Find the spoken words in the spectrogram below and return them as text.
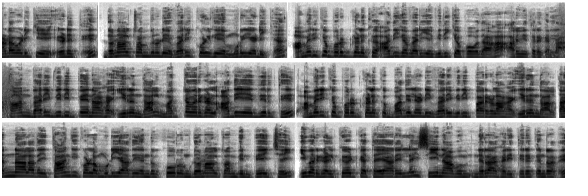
நடவடிக்கையை எடுத்து டொனால்ட் ட்ரம்பின் ட்ரம்பினுடைய வரி கொள்கையை முறியடிக்க அமெரிக்க பொருட்களுக்கு அதிக வரியை விதிக்க போவதாக அறிவித்திருக்கின்றார். தான் வரி விதிப்பேனாக இருந்தால் மற்றவர்கள் அதை எதிர்த்து அமெரிக்க பொருட்களுக்கு பதிலடி வரி விதிப்பார்களாக இருந்தால் தன்னால் அதை தாங்கிக் கொள்ள முடியாது என்று கூறும் டொனால்ட் டிரம்பின் பேச்சை இவர்கள் கேட்க தயாரில்லை. சீனாவும் நிராகரித்திருக்கின்றது.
